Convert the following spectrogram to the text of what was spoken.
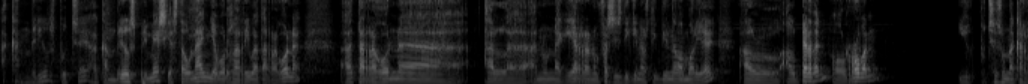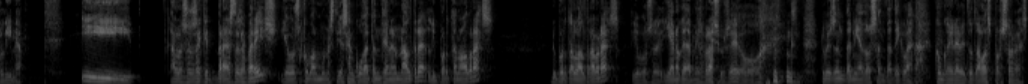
a Cambrils, potser? A Cambrils primer, si està un any, llavors arriba a Tarragona. A Tarragona el, en una guerra, no em facis dir quina, ho estic dient de memòria, eh? el, el perden o el roben i potser és una carlina. I aleshores aquest braç desapareix, llavors com al monestir de Sant Cugat en tenen un altre, li porten el braç, li porten l'altre braç, llavors eh, ja no queden més braços, eh? o només en tenia dos Santa Tecla, com gairebé totes les persones.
